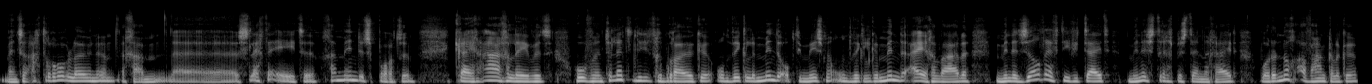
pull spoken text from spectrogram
mensen achteroverleunen, gaan eh, slechter eten, gaan minder sporten, krijgen aangeleverd, hoeven hun talenten niet te gebruiken, ontwikkelen minder optimisme, ontwikkelen minder eigenwaarde, minder zelfeffectiviteit, minder stressbestendigheid, worden nog afhankelijker.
